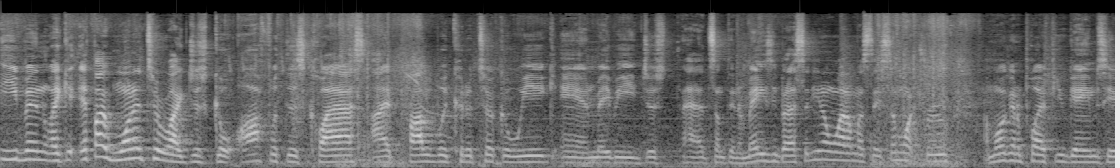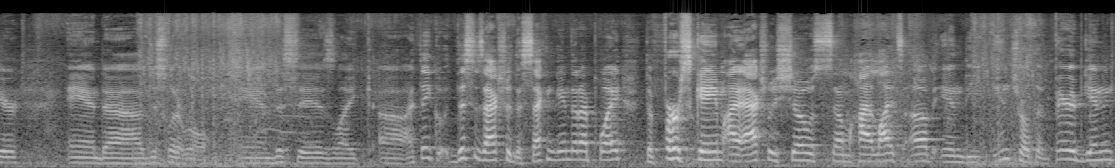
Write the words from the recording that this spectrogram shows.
even, like, if I wanted to, like, just go off with this class, I probably could have took a week and maybe just had something amazing. But I said, you know what, I'm going to stay somewhat true. I'm only going to play a few games here. And uh, just let it roll. And this is like, uh, I think this is actually the second game that I play. The first game I actually show some highlights of in the intro at the very beginning,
